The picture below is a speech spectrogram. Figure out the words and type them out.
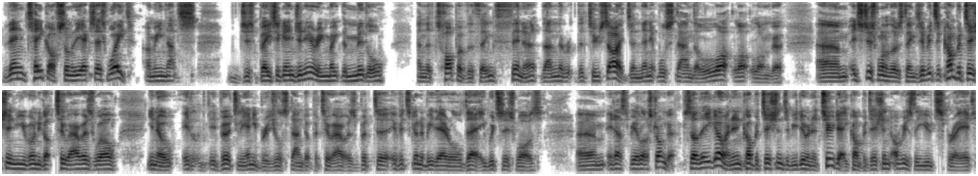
then take off some of the excess weight i mean that's just basic engineering make the middle and the top of the thing thinner than the, the two sides, and then it will stand a lot, lot longer. Um, it's just one of those things. If it's a competition, you've only got two hours. Well, you know, it, virtually any bridge will stand up for two hours. But uh, if it's going to be there all day, which this was, um, it has to be a lot stronger. So there you go. And in competitions, if you're doing a two-day competition, obviously you'd spray it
